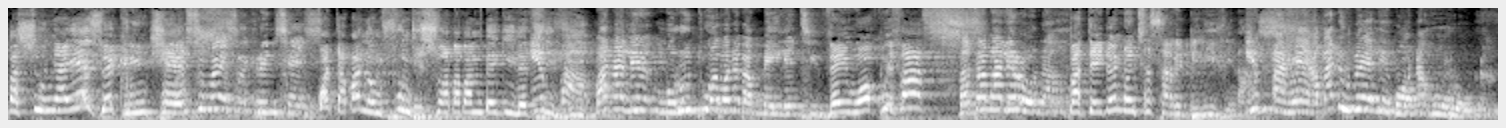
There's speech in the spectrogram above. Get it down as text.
bashunyayezwe green church. Bashumaeswa green church. Kodwa banomfundisi bambekile tv empa ba na le moruti wa bone ba tv they walk with us. Ba tsamaya le rona. But they don't necessarily believe in us. Empa he ga ba dumele bona go rona.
